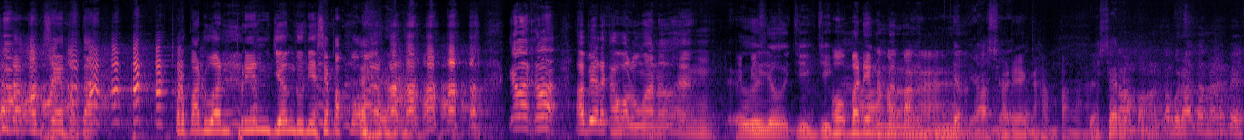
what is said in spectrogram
Tetap offset tetap perpaduan print jeung dunia sepak bola. Kala kala abi ada kawalungan yang Euy yo jig jig. Oh, bade ngahampangan. Ya, biasa. Bade ngahampangan. Beser. Gampangan keberatan ane teh.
